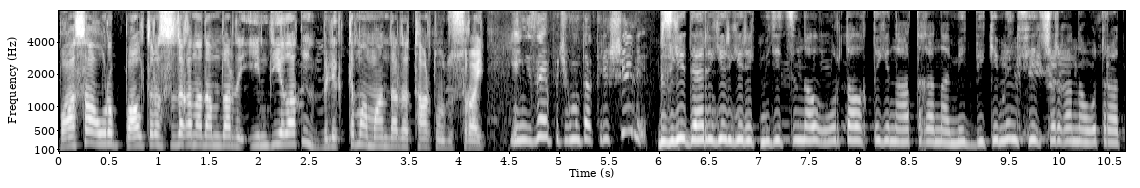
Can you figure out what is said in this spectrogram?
басы ауырып балтыры сыздаған адамдарды емдей алатын білікті мамандарды тартуды сұрайды. Я не знаю, почему так решили. бізге дәрігер керек медициналық орталық деген аты ғана медбике мен фельдшер ғана отырады.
